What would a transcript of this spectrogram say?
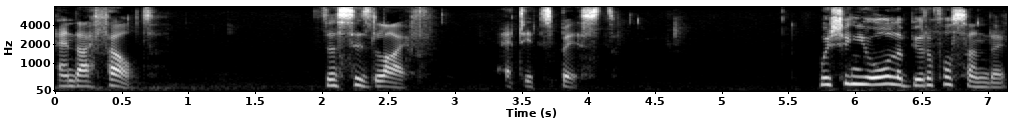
and I felt this is life at its best. Wishing you all a beautiful Sunday.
